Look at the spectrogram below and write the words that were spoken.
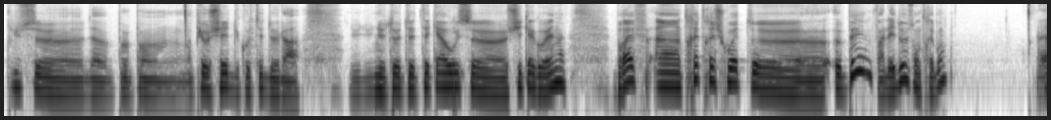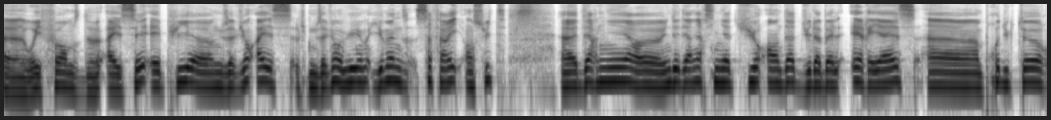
plus euh, piocher du côté de la du, tech house euh, chicagoenne. Bref, un très très chouette EP. E enfin, les deux sont très bons. Euh, Waveforms de ASC et puis nous avions AS, nous avions Human Safari ensuite. Dernière une des dernières signatures en date du label R&S un producteur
